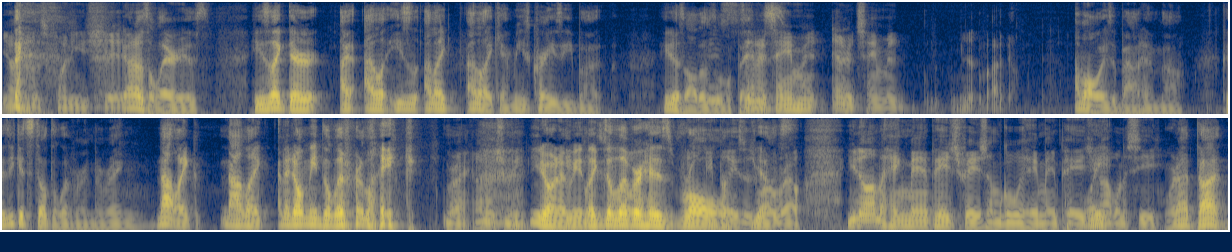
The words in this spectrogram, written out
it's funny as shit. Yano's hilarious. He's like they're I I he's I like I like him. He's crazy, but he does all those little things. entertainment, entertainment. I'm always about him though, because he could still deliver in the ring. Not like, not like, and I don't mean deliver like, Right, I know what you mean. you know what I He mean, like deliver role. his role. He, plays his role well. You know, I'm a Hangman Page face. I'm gonna go with Hangman Page. You Wait. know, I want to see. We're not done.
